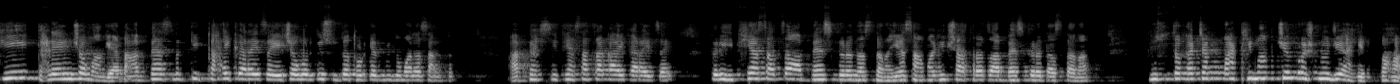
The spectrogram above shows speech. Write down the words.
की धड्यांच्या मागे. आता अभ्यास नक्की काय करायचं याच्यावरती सुद्धा थोडक्यात मी तुम्हाला सांगतो. अभ्यास इतिहासाचा काय करायचा आहे तर इतिहासाचा अभ्यास करत असताना या सामाजिक शास्त्राचा अभ्यास करत असताना पुस्तकाच्या पाठीमागचे प्रश्न जे आहेत पहा.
